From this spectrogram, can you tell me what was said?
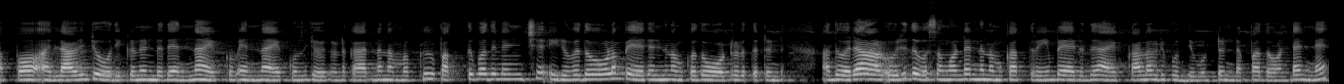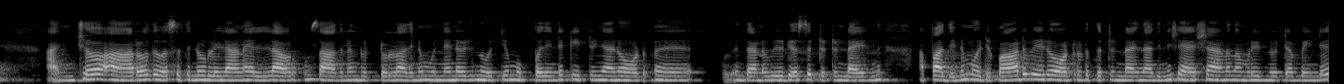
അപ്പോൾ എല്ലാവരും ചോദിക്കുന്നുണ്ട് ഇത് എന്നയക്കും എന്നയക്കും എന്ന് ചോദിക്കുന്നുണ്ട്. കാരണം നമുക്ക് പത്ത് പതിനഞ്ച് ഇരുപതോളം പേര് തന്നെ നമുക്കത് ഓർഡർ എടുത്തിട്ടുണ്ട്. അത് ഒരാൾ ഒരു ദിവസം കൊണ്ട് തന്നെ നമുക്ക് അത്രയും പേരിത് അയക്കാനുള്ള ഒരു ബുദ്ധിമുട്ടുണ്ട്. അപ്പോൾ അതുകൊണ്ട് തന്നെ അഞ്ചോ ആറോ ദിവസത്തിനുള്ളിലാണ് എല്ലാവർക്കും സാധനം കിട്ടുള്ളൂ. അതിന് മുന്നേ ഒരു നൂറ്റി മുപ്പതിന്റെ കിറ്റ് ഞാൻ ഓർഡർ എന്താണ് വീഡിയോസ് ഇട്ടിട്ടുണ്ടായിരുന്നു. അപ്പോൾ അതിനും ഒരുപാട് പേര് ഓർഡർ എടുത്തിട്ടുണ്ടായിരുന്നു. അതിന് ശേഷമാണ് നമ്മൾ ഇരുന്നൂറ്റമ്പതിന്റെ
